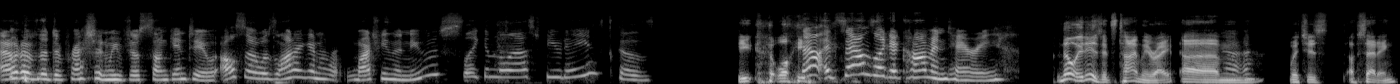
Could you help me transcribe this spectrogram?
out of the depression we've just sunk into. Also, was Lonergan watching the news like in the last few days? Because He, well, he, now it sounds like a commentary. no, it is. It's timely, right? Um, Yeah. which is upsetting.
